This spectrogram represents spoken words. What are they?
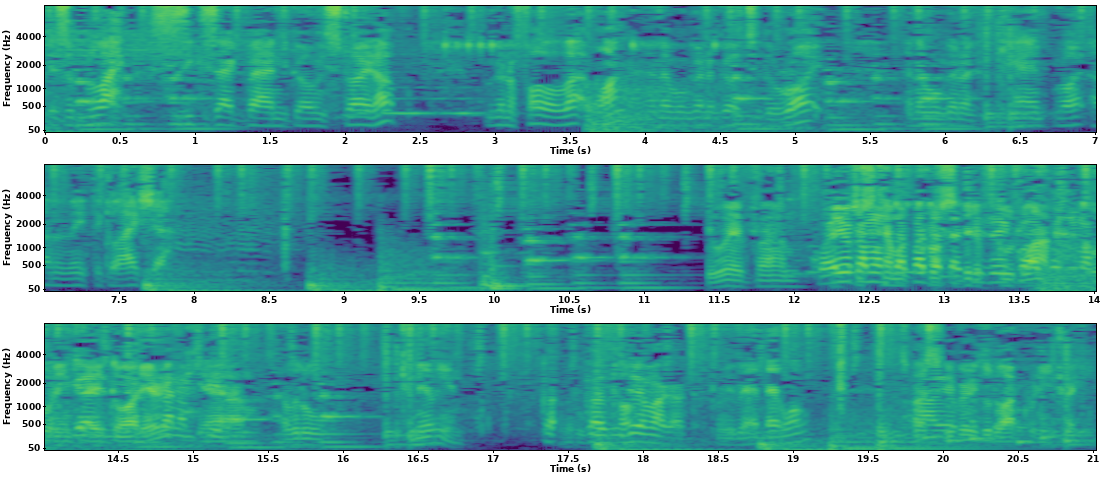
There's a black zigzag band going straight up. We're going to follow that one, and then we're going to go to the right, and then we're going to camp right underneath the glacier. We've um, Kwa hiyo just kama come mtapata across a bit of tatizo good iko luck, according to kwenye our guide gari, Eric. Um, a little chameleon. Kazi njema kaka. Probably about that long. It's supposed to be very good luck when you're trekking.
